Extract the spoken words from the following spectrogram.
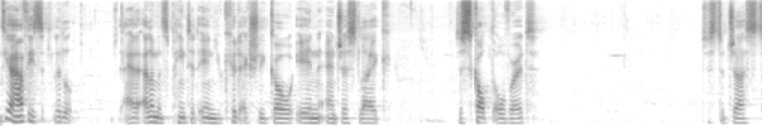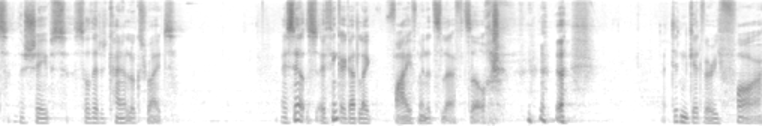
Once you have these little uh, elements painted in, you could actually go in and just like, just sculpt over it. Just adjust the shapes so that it kind of looks right. I, I think I got like five minutes left, so I didn't get very far.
